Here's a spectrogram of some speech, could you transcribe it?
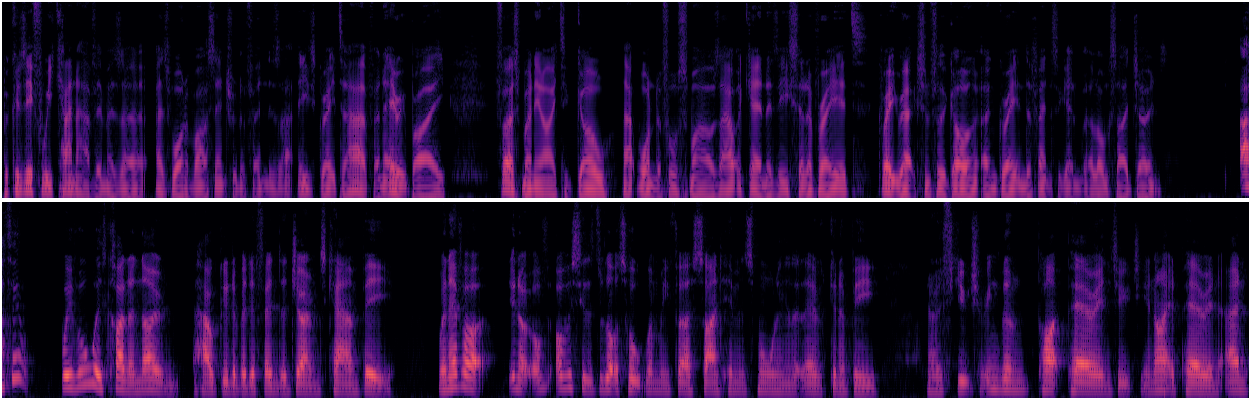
because if we can have him as a as one of our central defenders, uh, he's great to have. And Eric Bailly, first Man United goal, that wonderful smiles out again as he celebrated. Great reaction for the goal and great in defence again alongside Jones. I think we've always kind of known how good of a defender Jones can be. Whenever you know, obviously there's a lot of talk when we first signed him and Smalling that they're going to be you know, future England pairing, future United pairing, and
